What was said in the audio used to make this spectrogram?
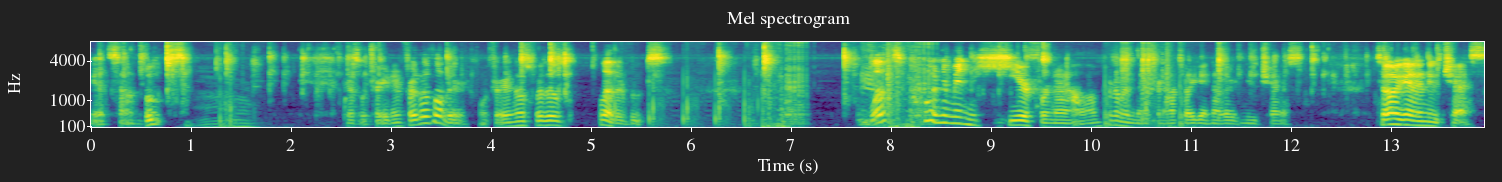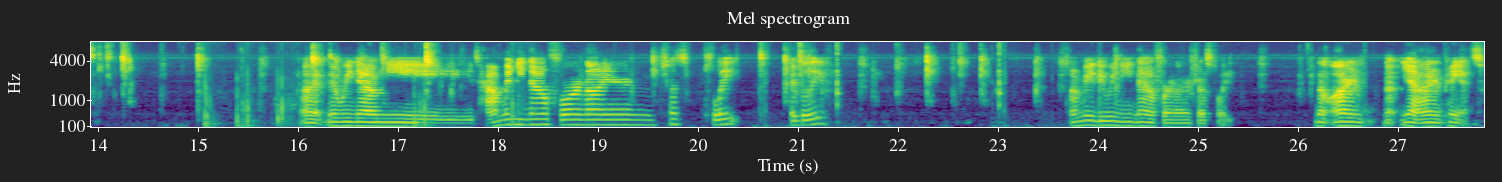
Get some boots. Because we'll trade in for the leather. We'll trade in those for those leather boots. Let's put them in here for now. I'll put them in there for now until I get another new chest. Until I get a new chest. Alright, then we now need how many now for an iron chest plate, I believe? How many do we need now for an iron chest plate? No, iron, no, yeah, iron pants,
